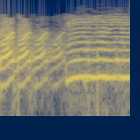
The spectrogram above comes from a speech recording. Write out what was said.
والتين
